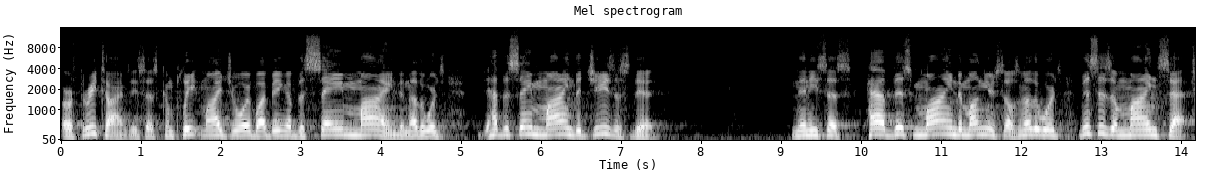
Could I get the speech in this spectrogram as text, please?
or three times, he says, complete my joy by being of the same mind. In other words, have the same mind that Jesus did. And then he says, have this mind among yourselves. In other words, this is a mindset.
